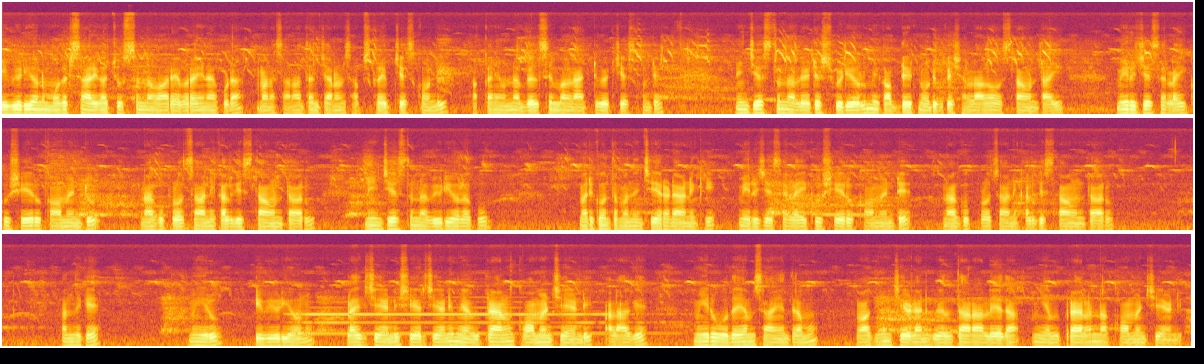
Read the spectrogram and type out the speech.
ఈ వీడియోను మొదటిసారిగా చూస్తున్న వారు ఎవరైనా కూడా మన సనాతన్ ఛానల్ సబ్స్క్రైబ్ చేసుకోండి. పక్కనే ఉన్న బెల్ సింబల్ని యాక్టివేట్ చేసుకుంటే నేను చేస్తున్న లేటెస్ట్ వీడియోలు మీకు అప్డేట్ నోటిఫికేషన్ లాగా వస్తూ ఉంటాయి. మీరు చేసే లైక్ షేరు కామెంటు నాకు ప్రోత్సాహాన్ని కలిగిస్తూ ఉంటారు. నేను చేస్తున్న వీడియోలకు మరికొంతమందిని చేరడానికి మీరు చేసే లైక్ షేరు కామెంటే నాకు ప్రోత్సాహాన్ని కలిగిస్తూ ఉంటారు. అందుకే మీరు ఈ వీడియోను లైక్ చేయండి షేర్ చేయండి మీ అభిప్రాయాలను కామెంట్ చేయండి. అలాగే మీరు ఉదయం సాయంత్రము వాకింగ్ చేయడానికి వెళ్తారా లేదా మీ అభిప్రాయాలను నాకు కామెంట్ చేయండి.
